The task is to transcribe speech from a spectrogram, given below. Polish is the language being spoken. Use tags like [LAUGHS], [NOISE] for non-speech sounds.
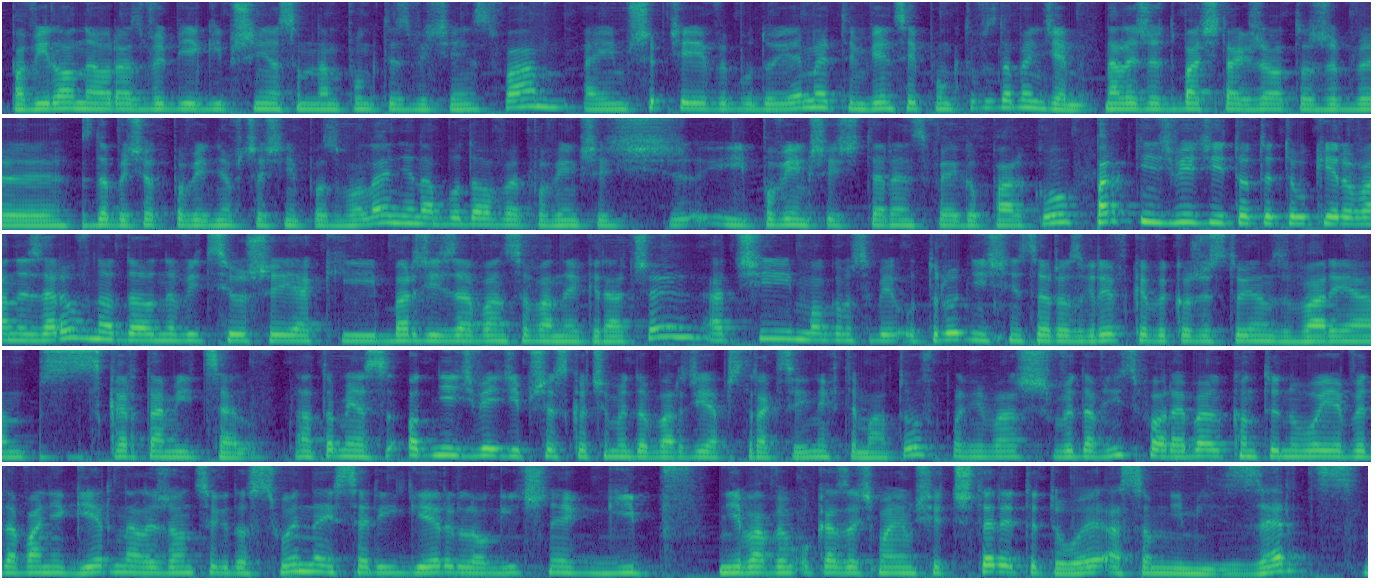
Pawilony oraz wybiegi przyniosą nam punkty zwycięstwa, a im szybciej je wybudujemy, tym więcej punktów zdobędziemy. Należy dbać także o to, żeby zdobyć odpowiednio wcześniej pozwolenie na budowę powiększyć i powiększyć teren swojego parku. Park Niedźwiedzi to tytuł kierowany zarówno do nowicjuszy, jak i bardziej zaawansowanych graczy, a ci mogą sobie utrudnić nieco rozgrywkę, wykorzystując wariant z kartami celów. Natomiast od Niedźwiedzi przeskoczymy do bardziej abstrakcyjnych tematów, ponieważ wydawnictwo Rebel kontynuuje wydawanie gier należących do słynnej serii gier GIPF. Niebawem ukazać mają się cztery tytuły, a są nimi Zerc,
